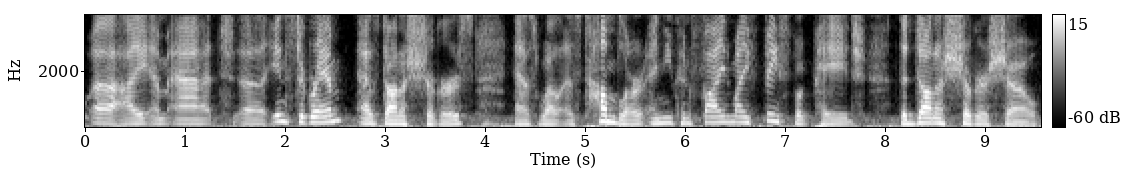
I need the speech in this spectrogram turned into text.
Uh, I am at uh, Instagram as Donna Suggarz, as well as Tumblr, and you can find my Facebook page, The Donna Suggarz Show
